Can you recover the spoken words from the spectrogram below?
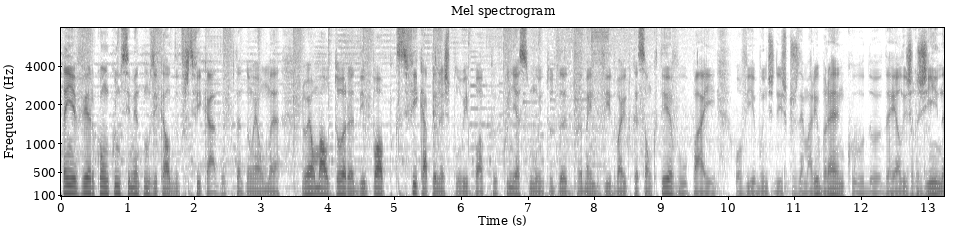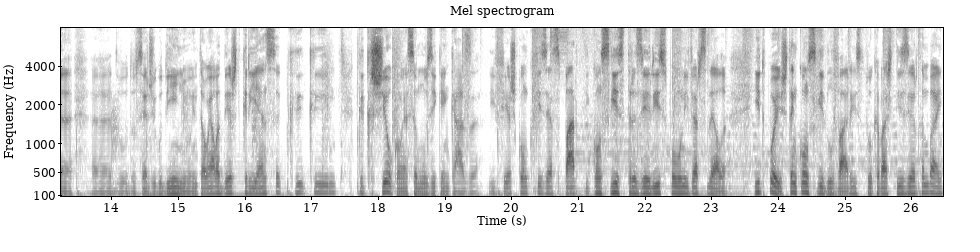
tem a ver com um conhecimento musical diversificado, portanto não é uma, não é uma autora de hip hop que se fica apenas pelo hip hop, conhece muito de, também devido à educação que teve. O pai ouvia muitos discos de Mário Branco, do, da Elis Regina, uh, do, do, Sérgio Godinho, então ela desde criança que, que, que, cresceu com essa música em casa e fez com que fizesse parte e conseguisse trazer isso para o universo dela. E depois tem conseguido levar, isso tu acabaste de dizer também,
